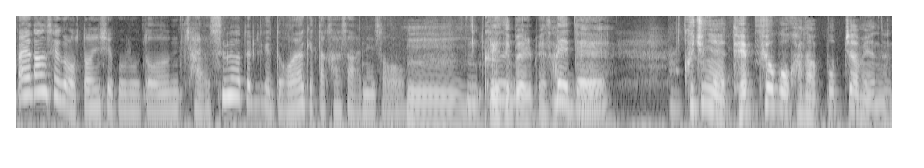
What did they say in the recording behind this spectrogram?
빨간색을 어떤 식으로든 잘 스며들게 넣어야겠다 가사 안에서. 음, 음 그, 레드벨벳 할 때. 그 중에 대표곡 하나 뽑자면은.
